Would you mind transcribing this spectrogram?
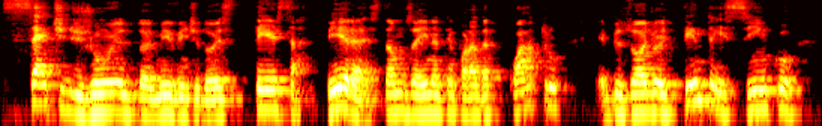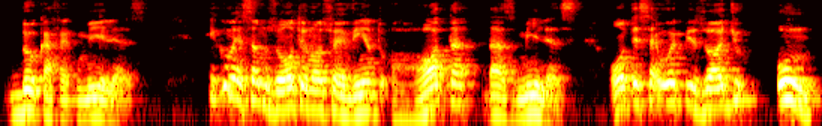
7 de junho de 2022, terça-feira. Estamos aí na temporada 4, episódio 85 do Café com Milhas. E começamos ontem o nosso evento Rota das Milhas. Ontem saiu o episódio 1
